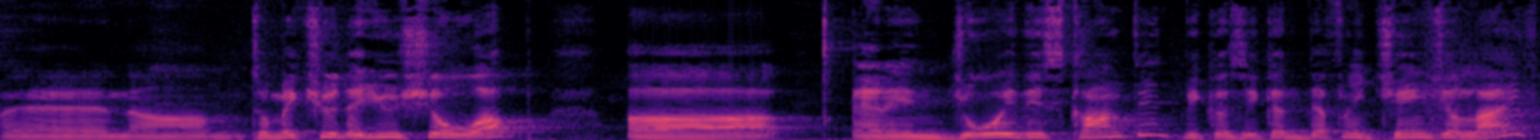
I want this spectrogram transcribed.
And um, so make sure that you show up and enjoy this content because it can definitely change your life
